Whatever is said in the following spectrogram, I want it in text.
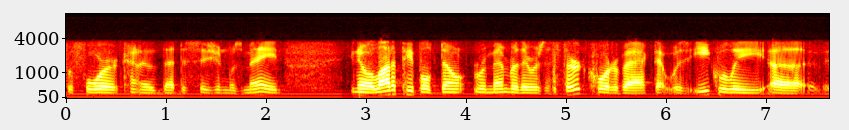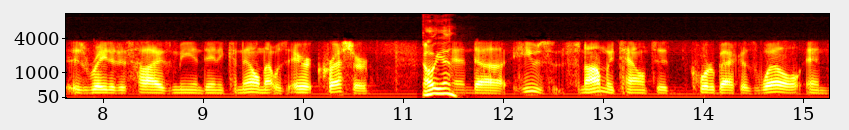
before kind of that decision was made. You know, a lot of people don't remember there was a third quarterback that was equally uh, as rated as high as me and Danny Kanell, and that was Eric Kresser. Oh yeah, and uh, he was a phenomenally talented quarterback as well. And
